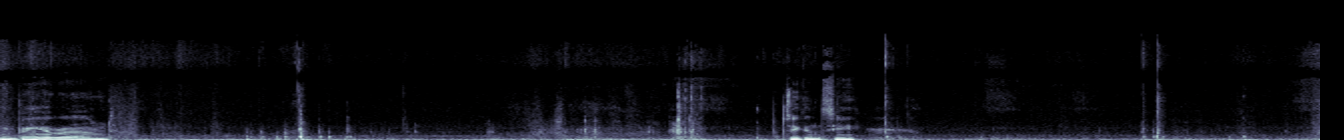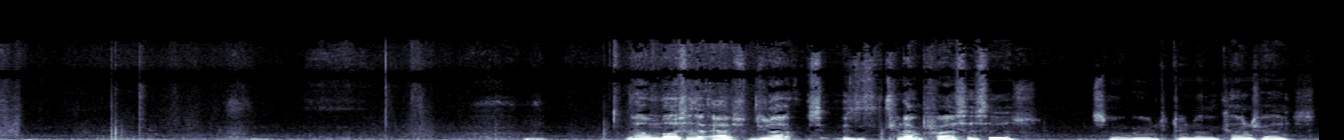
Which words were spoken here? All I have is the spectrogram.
and bring it around. So you can see Now, most of the apps do not cannot process this, so we're going to turn on the contrast.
